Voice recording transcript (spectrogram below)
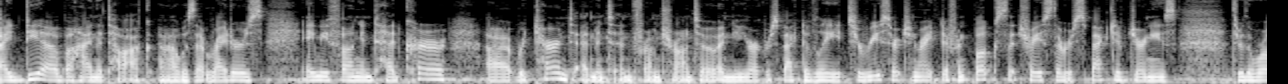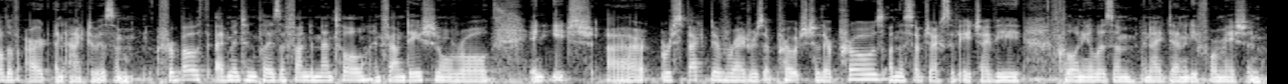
idea behind the talk uh, was that writers Amy Fung and Ted Kerr uh, returned to Edmonton from Toronto and New York, respectively, to research and write different books that trace their respective journeys through the world of art and activism. For both, Edmonton plays a fundamental and foundational role in each uh, respective writer's approach to their prose on the subjects of HIV, colonialism, and identity formation.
